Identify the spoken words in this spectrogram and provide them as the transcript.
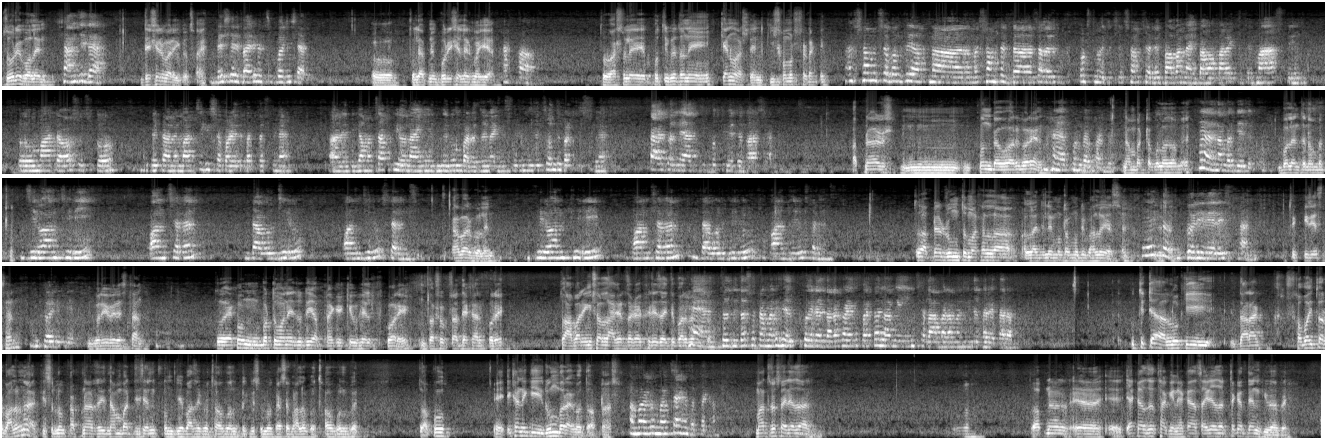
জোরে বলেন। দেশের বাড়ি কোথায়? দেশের বাড়ি হচ্ছে বরিশাল। ও তাহলে আপনি বরিশালের মাইয়া। তো আসলে প্রতিবেদনে কেন আসলেন? কি সমস্যাটা কি? সমস্যা বলতে আপনার আমার সংসারটা চালাতে কষ্ট হয়েছে সংসারে বাবা নাই বাবা মারা গেছে মা আসছে তো মাটা অসুস্থ যে কারণে মা চিকিৎসা করাতে পারতেছি না। আর এদিকে আমার চাকরিও নাই এদিকে রুম ভাড়া জমা গেছে নিজে চলতে পারতেছি না। তার জন্য আর কি প্রতিবেদন আসা আপনার ফোন ব্যবহার করেন? হ্যাঁ ফোন ব্যবহার করি। নাম্বারটা বলা যাবে? হ্যাঁ নাম্বার দিয়ে দেবো। বলেন তো নাম্বারটা। Zero one three one seven double zero one zero seven six আবার বলেন। Zero one three one seven double zero one zero seven তো আপনার রুম তো মাশাল্লাহ আল্লাহ দিলে মোটামুটি ভালোই আছে। এই তো গরিবের স্থান। তো কি স্থান? গরিবের। গরিবের স্থান। তো এখন বর্তমানে যদি আপনাকে কেউ হেল্প করে দর্শকরা দেখার পরে তো আবার ইনশাল্লাহ আগের জায়গায় ফিরে যাইতে পারবেন হ্যাঁ যদি দর্শক আমার হেল্প করে দাঁড়া করাতে পারে তাহলে আমি ইনশাল্লাহ আবার আমার নিজের দ্বারা দাঁড়াবো। প্রতিটা লোকই দ্বারা সবাই তো আর ভালো না। কিছু লোক আপনার এই নাম্বার দিয়েছেন ফোন দিয়ে বাজে কথাও বলবে কিছু লোক আছে ভালো কথাও বলবে। তো আপু এখানে কি রুম ভাড়া কত আপনার? আমার রুম আছে চার হাজার টাকা। মাত্র চার হাজার? তো আপনার একা যে থাকেন একা চার হাজার টাকা দেন কীভাবে?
